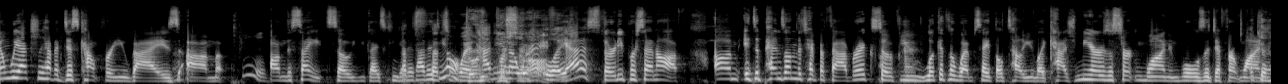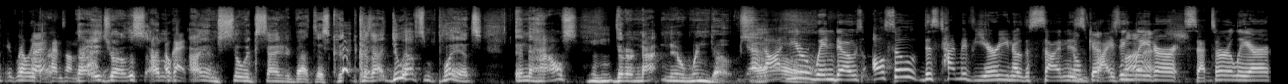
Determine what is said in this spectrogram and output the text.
and we actually have a discount for you guys um, on the site, so you guys can get That's- it at a that's a deal. win. How do you know 30% which off. Yes, thirty percent off. Um, it depends on the type of fabric. So if you look at the website, they'll tell you like cashmere is a certain one and wool is a different one. Okay. It really Okay. depends on the Now, fabric. Adrianna, listen, I'm, Okay. I am so excited about this because I do have some plants in the house that are not near windows. Not Oh. near windows. Also, this time of year, you know, the sun is don't get as rising much. later, it sets earlier.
